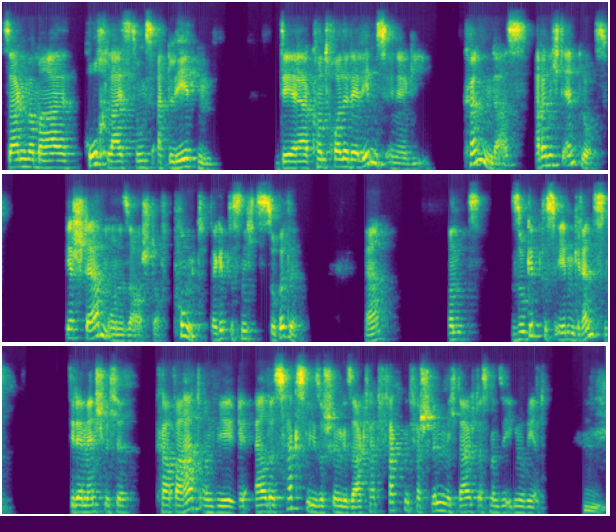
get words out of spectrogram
sagen wir mal, Hochleistungsathleten der Kontrolle der Lebensenergie können das, aber nicht endlos. Wir sterben ohne Sauerstoff. Punkt. Da gibt es nichts zu rütteln. Ja? Und so gibt es eben Grenzen, die der menschliche Körper hat. Und wie Aldous Huxley so schön gesagt hat, Fakten verschwinden nicht dadurch, dass man sie ignoriert. Hm.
